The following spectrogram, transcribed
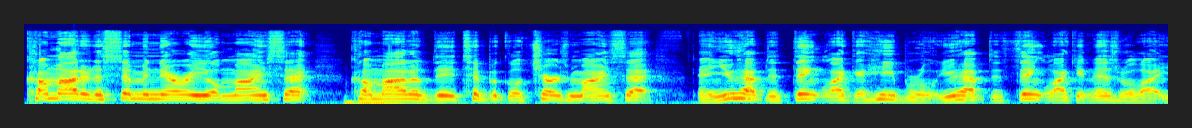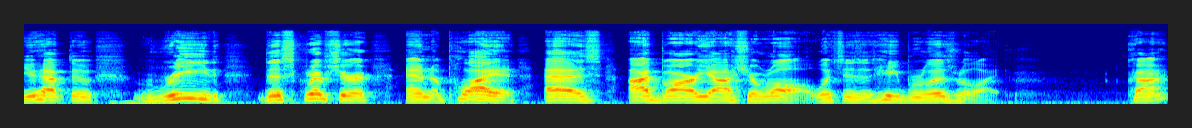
come out of the seminarial mindset, come out of the typical church mindset, and you have to think like a Hebrew. You have to think like an Israelite. You have to read this scripture and apply it as Ibar Yasharal, which is a Hebrew Israelite. Okay?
